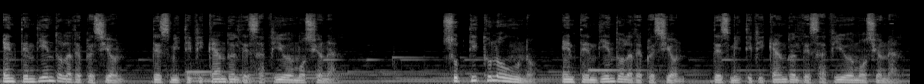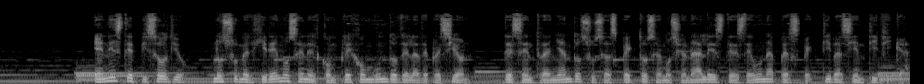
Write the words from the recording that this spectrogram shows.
Entendiendo la depresión, desmitificando el desafío emocional. Subtítulo 1. Entendiendo la depresión, desmitificando el desafío emocional. En este episodio, nos sumergiremos en el complejo mundo de la depresión, desentrañando sus aspectos emocionales desde una perspectiva científica.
